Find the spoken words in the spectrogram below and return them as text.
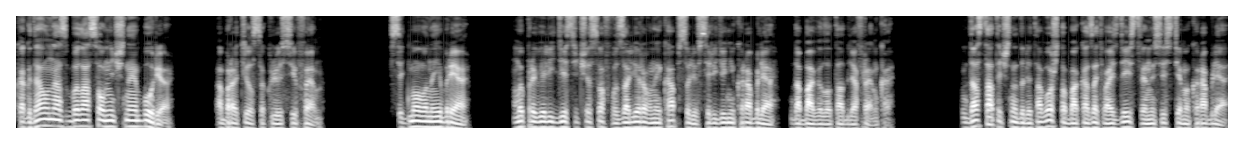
«Когда у нас была солнечная буря?» — обратился к Люси Фен. «7 ноября. Мы провели 10 часов в изолированной капсуле в середине корабля», — добавила та для Фрэнка. «Достаточно для того, чтобы оказать воздействие на систему корабля,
